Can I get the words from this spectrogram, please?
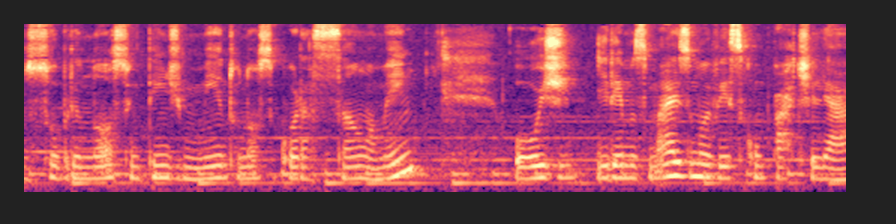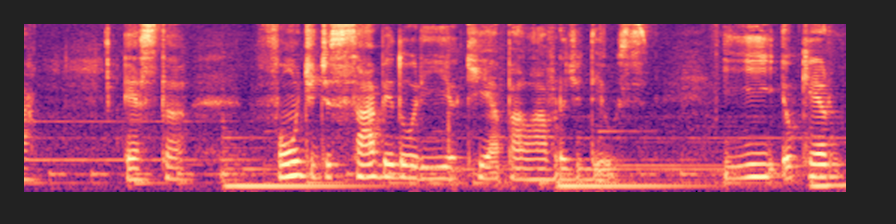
sobre o nosso entendimento, o nosso coração, amém? Hoje iremos mais uma vez compartilhar esta fonte de sabedoria que é a palavra de Deus. E eu quero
